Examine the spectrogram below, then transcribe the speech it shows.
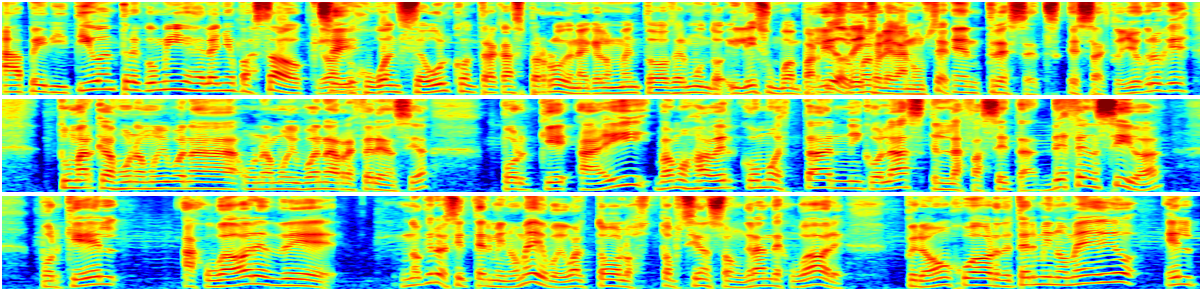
aperitivo, entre comillas, el año pasado, que cuando jugó en Seúl contra Casper Ruud, en aquel momento 2 del mundo, y le hizo un buen partido. De hecho, le ganó un set. En tres sets, exacto. Yo creo que tú marcas una muy buena, una muy buena referencia porque ahí vamos a ver cómo está Nicolás en la faceta defensiva, porque él a jugadores de, no quiero decir término medio, porque igual todos los top 100 son grandes jugadores, pero a un jugador de término medio, él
